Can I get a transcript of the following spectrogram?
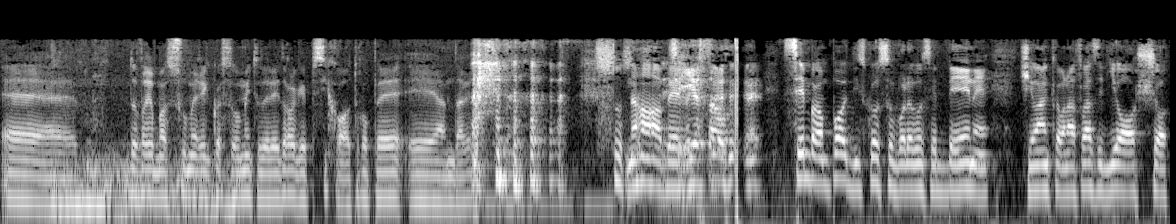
eh, dovremmo assumere in questo momento delle droghe psicotrope e andare no beh, stavo... sembra un po' il discorso volevo sebbene ci manca una frase di Osho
